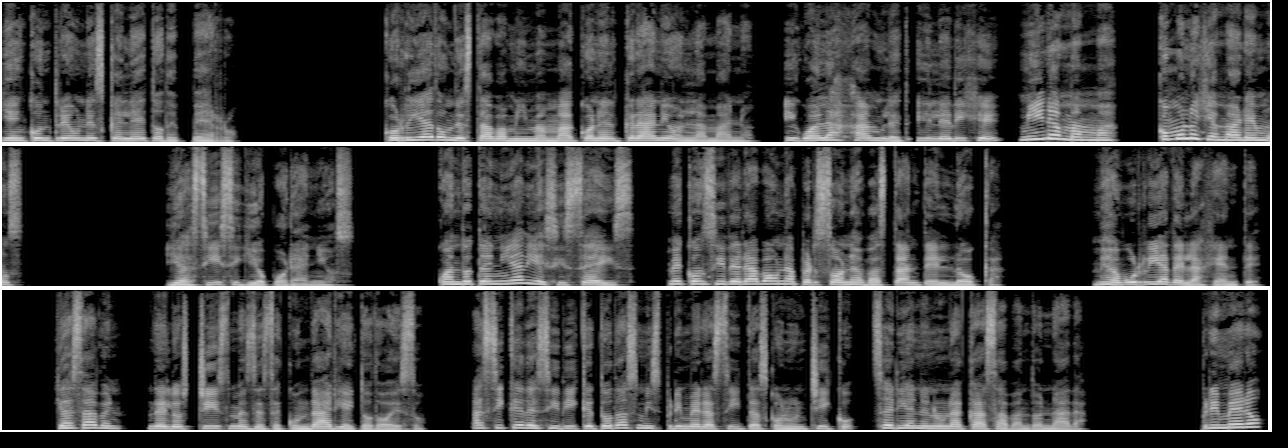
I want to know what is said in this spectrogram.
y encontré un esqueleto de perro. Corrí a donde estaba mi mamá con el cráneo en la mano, igual a Hamlet, y le dije, Mira, mamá, ¿cómo lo llamaremos? Y así siguió por años. Cuando tenía 16, me consideraba una persona bastante loca. Me aburría de la gente. Ya saben, de los chismes de secundaria y todo eso. Así que decidí que todas mis primeras citas con un chico serían en una casa abandonada. Primero,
